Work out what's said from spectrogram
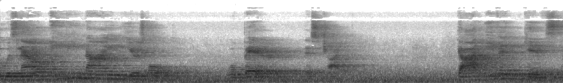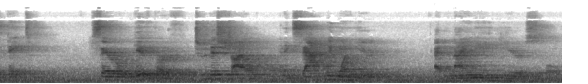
who is now 89 years old, will bear this child. God even gives a date. Sarah will give birth to this child in exactly one year at 90 years old.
